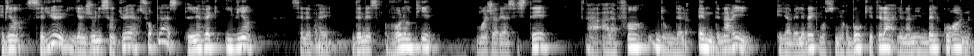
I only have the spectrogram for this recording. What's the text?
Eh bien, ces lieux, il y a un joli sanctuaire sur place. L'évêque y vient célébrer des messes volontiers. Moi, j'avais assisté à, la fin donc, de M de Marie. Et il y avait l'évêque, Monseigneur Beau, qui était là. Il en a mis une belle couronne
